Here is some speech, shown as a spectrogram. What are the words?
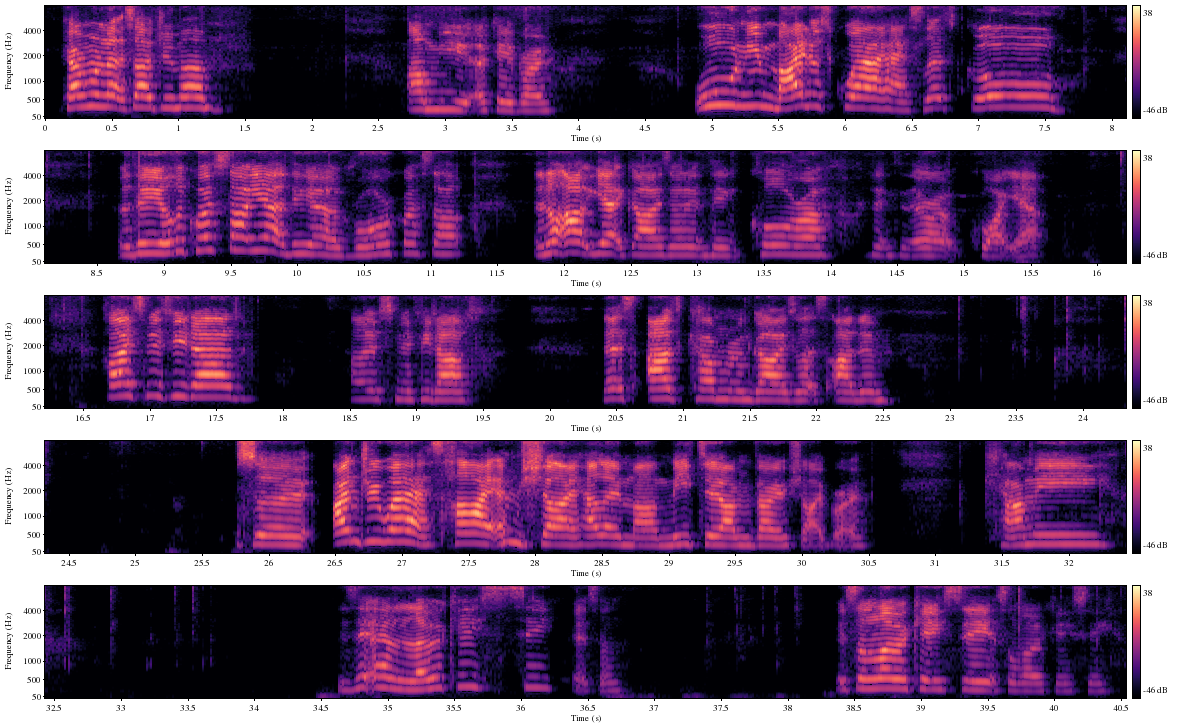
Cameron, let's add you, man. I'm mute. Okay, bro. Oh, new Midas quest. Let's go. Are the other quests out yet? Are the uh, Raw quests out? They're not out yet, guys. I don't think. Cora. I don't think they're out quite yet. Hi, Smithy Dad. Hello, Smithy Dad. Let's add Cameron, guys. Let's add him. So, Andrew West, hi, I'm shy. Hello, mom. Me too, I'm very shy, bro. Cami. Is it a lowercase c? It's a. It's a lowercase c. It's a lowercase c.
